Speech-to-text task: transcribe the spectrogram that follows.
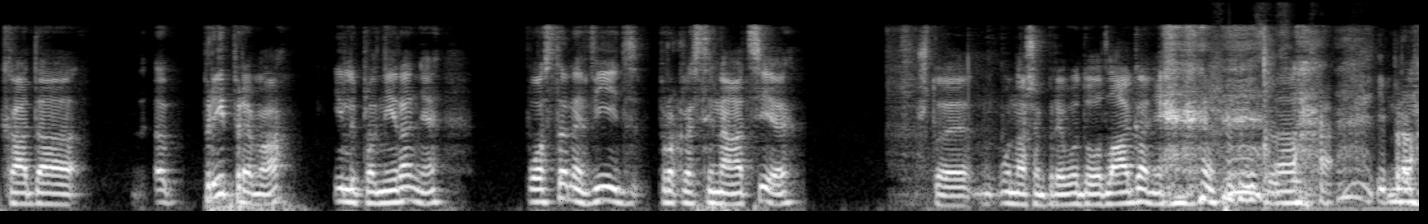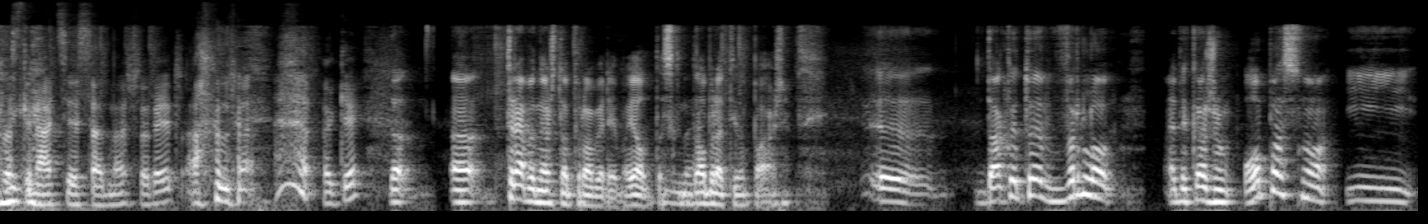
kada priprema ili planiranje postane vid prokrastinacije, što je u našem prevodu odlaganje. I prokrastinacija je sad naša reč, ali da, ok. Da, a, treba nešto da proverimo, jel, da, da obratimo pažnje. E, dakle, to je vrlo, ajde da kažem, opasno i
